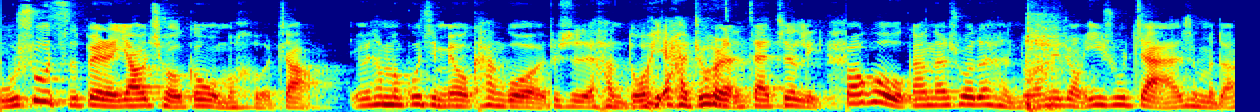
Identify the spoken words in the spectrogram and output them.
无数次被人要求跟我们合照。因为他们估计没有看过，就是很多 亚洲人在这里，包括我刚才说的很多那种艺术展什么的，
